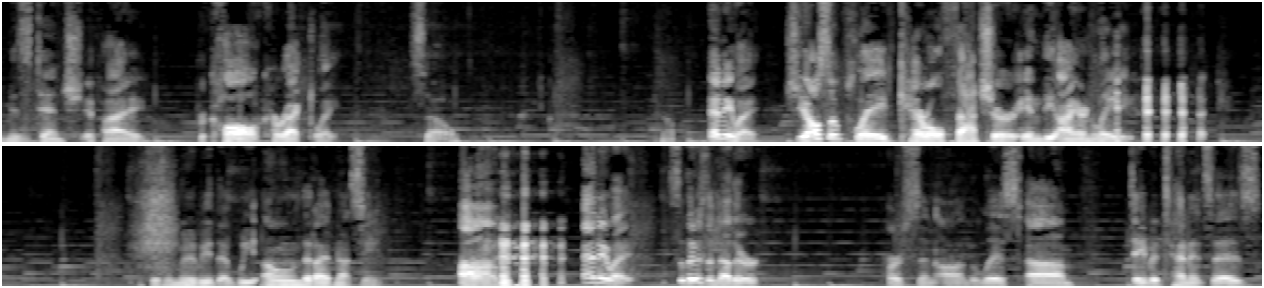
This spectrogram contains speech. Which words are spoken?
Ms. Dench, if I recall correctly. So. so. Anyway, she also played Carol Thatcher in The Iron Lady, which is a movie that we own that I have not seen. Um, anyway, so there's another person on the list. Um, David Tennant says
